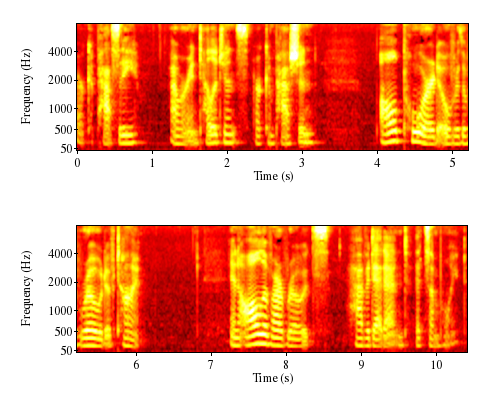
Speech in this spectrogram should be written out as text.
our capacity, our intelligence, our compassion, all poured over the road of time. And all of our roads have a dead end at some point.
